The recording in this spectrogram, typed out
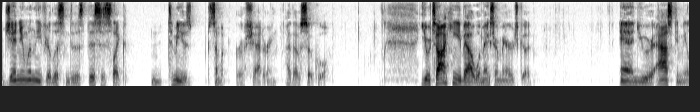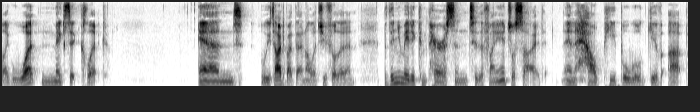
genuinely, if you're listening to this, this is like, to me, is somewhat earth shattering. I thought it was so cool. You were talking about what makes our marriage good. And you were asking me, like, what makes it click? And we talked about that, and I'll let you fill that in. But then you made a comparison to the financial side and how people will give up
